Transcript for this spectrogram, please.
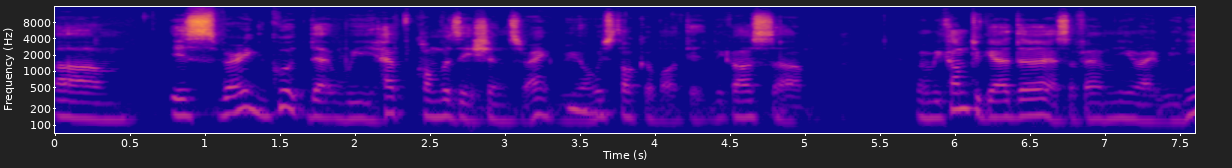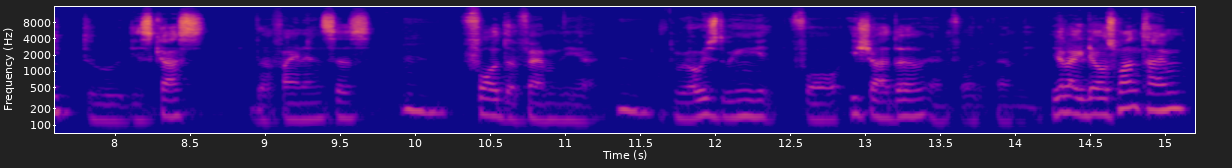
um, it's very good that we have conversations, right? We Mm. always talk about it because um, when we come together as a family, right, we need to discuss the finances Mm. for the family. Right? Mm. We're always doing it for each other and for the family. Yeah, like there was one time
